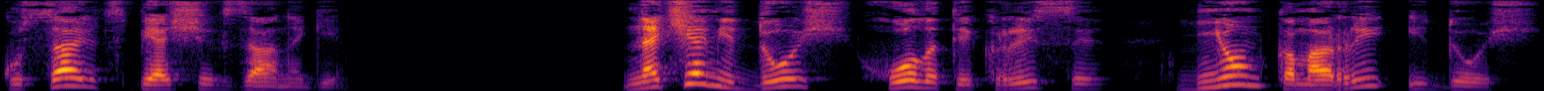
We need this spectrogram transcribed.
кусают спящих за ноги. Ночами дождь, холод и крысы, днем комары и дождь.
